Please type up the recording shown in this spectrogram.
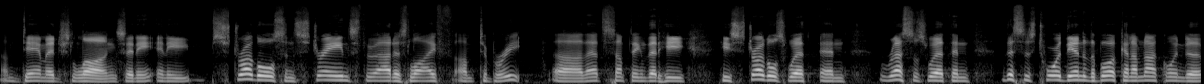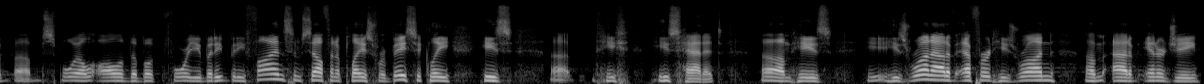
um, damaged lungs, and he, and he struggles and strains throughout his life um, to breathe. Uh, that's something that he, he struggles with and wrestles with. And this is toward the end of the book, and I'm not going to uh, spoil all of the book for you, but he, but he finds himself in a place where basically he's, uh, he, he's had it. Um, he's, he, he's run out of effort, he's run um, out of energy.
